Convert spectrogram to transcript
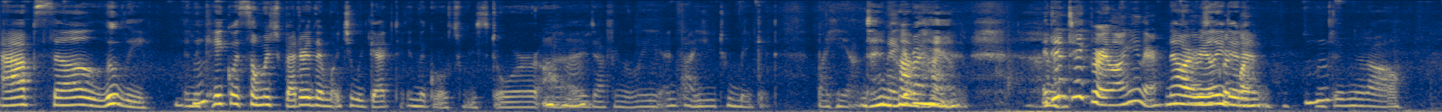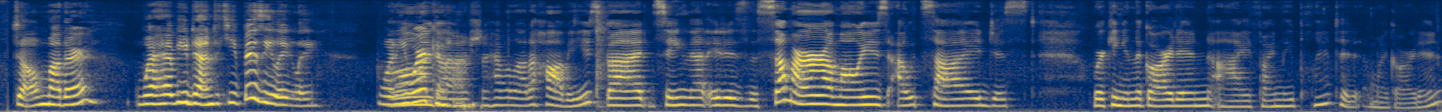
Absolutely. And the mm-hmm. cake was so much better than what you would get in the grocery store. I mm-hmm. definitely advise you to make it by hand. Make it by hand. It didn't take very long either. No, it really didn't. one. It mm-hmm. didn't at all. So, mother, what have you done to keep busy lately? What are you oh working my on? gosh, I have a lot of hobbies, but seeing that it is the summer, I'm always outside just working in the garden. I finally planted my garden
